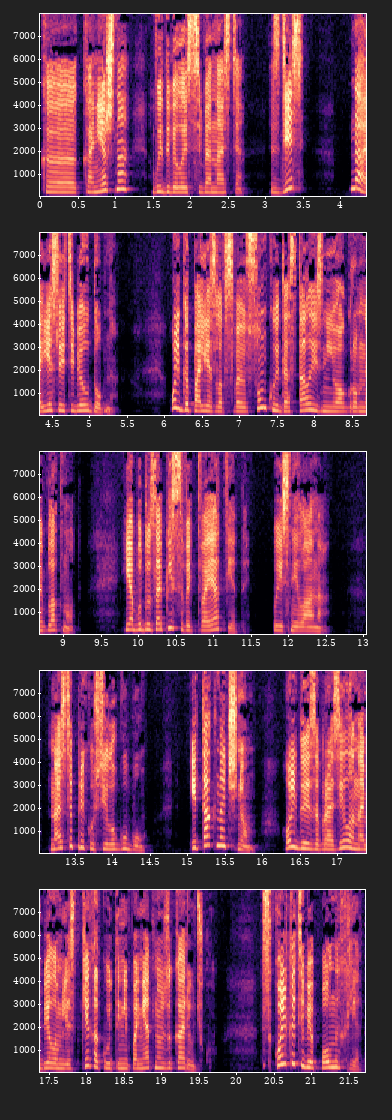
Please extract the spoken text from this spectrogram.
«К... конечно», — выдавила из себя Настя. «Здесь?» «Да, если тебе удобно». Ольга полезла в свою сумку и достала из нее огромный блокнот. «Я буду записывать твои ответы», — пояснила она. Настя прикусила губу. Итак, начнем. Ольга изобразила на белом листке какую-то непонятную закорючку. Сколько тебе полных лет?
